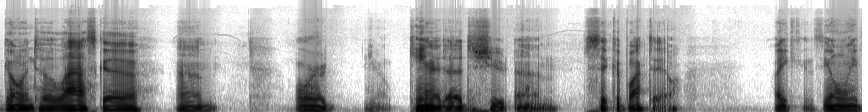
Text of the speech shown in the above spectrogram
going to Alaska um, or you know Canada to shoot um, Sitka blacktail. Like it's the only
